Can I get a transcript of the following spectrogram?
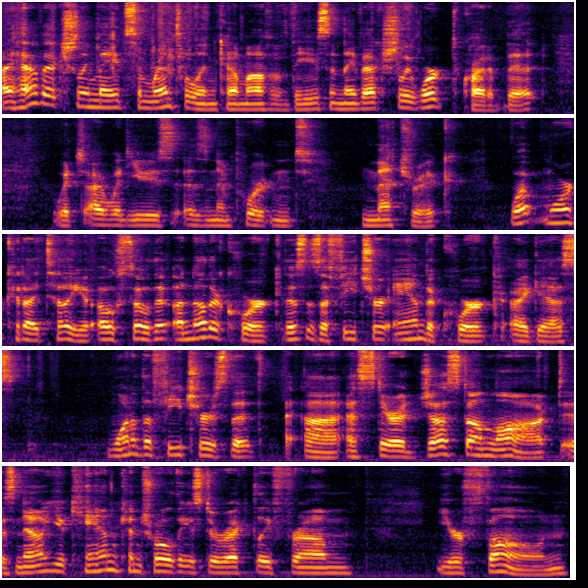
I have actually made some rental income off of these, and they've actually worked quite a bit, which I would use as an important metric what more could I tell you? Oh, so the, another quirk. This is a feature and a quirk, I guess. One of the features that uh, Astera just unlocked is now you can control these directly from your phone.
